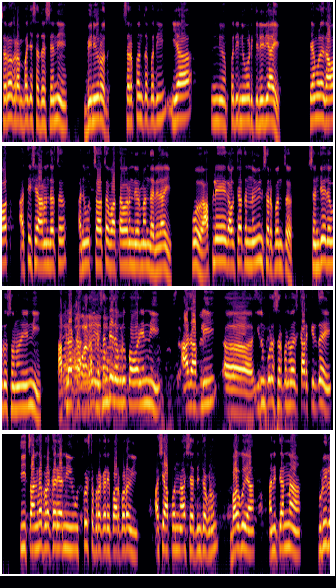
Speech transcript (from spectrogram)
सर्व ग्रामपंचायत सदस्यांनी बिनविरोध सरपंचपदी या पदी निवड केलेली आहे. त्यामुळे गावात अतिशय आनंदाचं आणि उत्साहाचं वातावरण निर्माण झालेलं आहे व आपले गावचे आता नवीन सरपंच संजय दगडू सोनवणे यांनी आपल्या आपल्या संजय दगडू पवार यांनी आज आपली इथून पुढे सरपंच कारकीर्द आहे. ती चांगल्या प्रकारे आणि उत्कृष्ट प्रकारे पार पाडावी अशी आपण आशा त्यांच्याकडून बाळगूया आणि त्यांना पुढील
